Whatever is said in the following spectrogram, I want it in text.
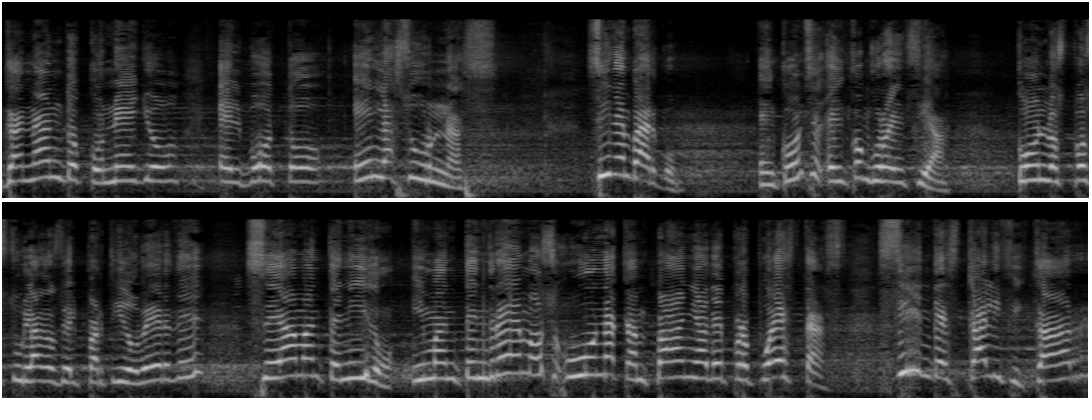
ganando con ello el voto en las urnas. Sin embargo, en, congruencia con los postulados del Partido Verde, se ha mantenido y mantendremos una campaña de propuestas sin descalificar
